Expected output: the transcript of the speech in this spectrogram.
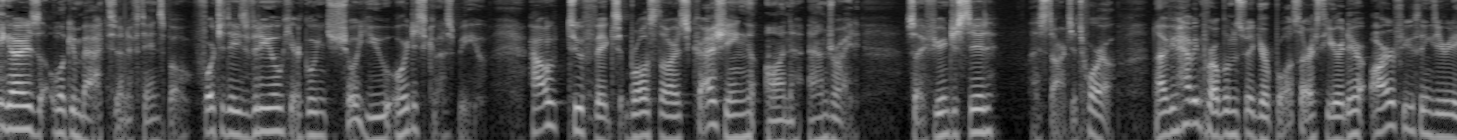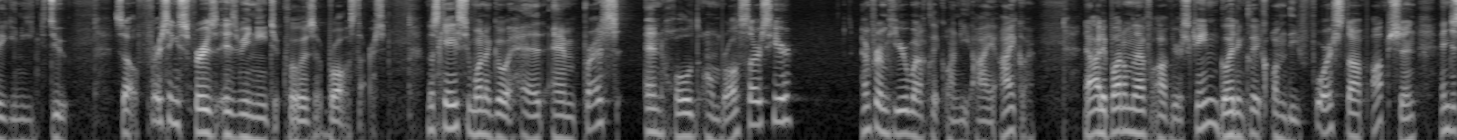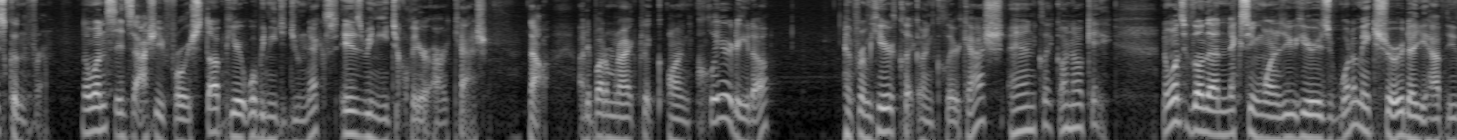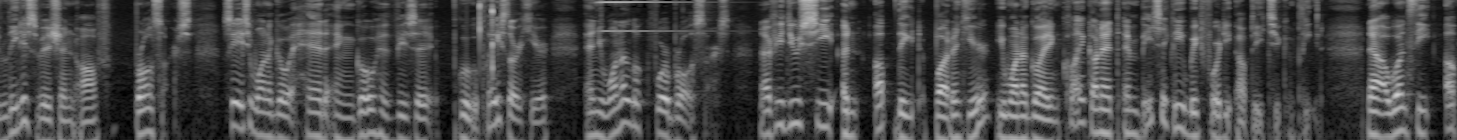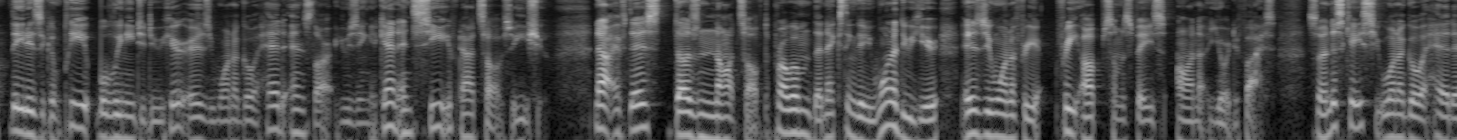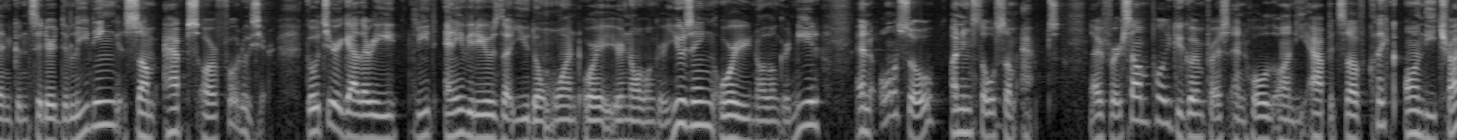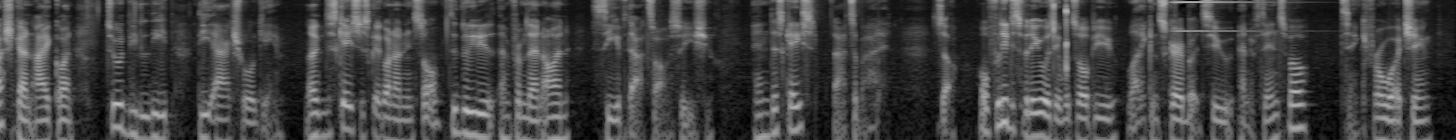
Hey guys, welcome back to NFT Inspo. For today's video, we are going to show you or discuss with you how to fix Brawl Stars crashing on Android. So if you're interested, let's start the tutorial. Now if you're having problems with your Brawl Stars here, there are a few things here that you need to do. So first things first is we need to close Brawl Stars. In this case, you want to go ahead and press and hold on Brawl Stars here. And from here, you want to click on the eye icon. Now at the bottom left of your screen, go ahead and click on the force stop option and just confirm. Now once it's actually forced up here, what we need to do next is we need to clear our cache. Now at the bottom right, click on clear data. And from here, click on clear cache and click on OK. Now once you've done that, next thing you want to do here is you want to make sure that you have the latest version of Brawl Stars. So you want to go ahead and go ahead visit Google Play Store here and you want to look for Brawl Stars. Now if you do see an update button here, you want to go ahead and click on it and basically wait for the update to complete. Now once the update is complete, what we need to do here is you want to go ahead and start using again and see if that solves the issue. Now if this does not solve the problem, the next thing that you want to do here is you want to free, free up some space on your device. So in this case, you want to go ahead and consider deleting some apps or photos here. Go to your gallery, delete any videos that you don't want or you're no longer using or you no longer need, and also uninstall some apps. Now, for example, you could go and press and hold on the app itself, click on the trash can icon to delete the actual game. Now, in this case, just click on uninstall to delete it, and from then on, see if that solves the issue. In this case, that's about it. So, hopefully this video was able to help you. Like and subscribe to NFT Inspo. Thank you for watching.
